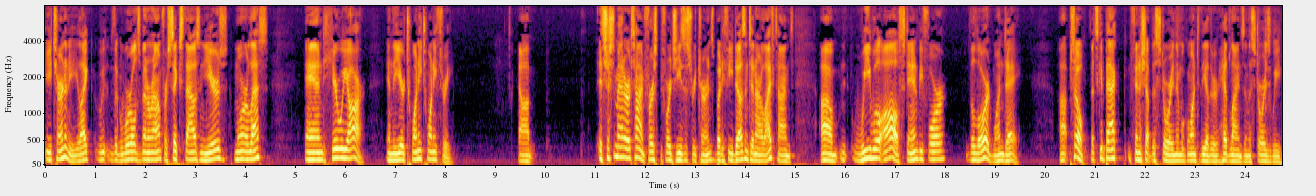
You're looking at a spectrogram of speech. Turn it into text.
eternity. Like the world's been around for 6,000 years, more or less, and here we are in the year 2023. Um, it's just a matter of time, first before Jesus returns, but if he doesn't in our lifetimes, um, we will all stand before the Lord one day. Uh, so let's get back and finish up this story, and then we'll go on to the other headlines and the stories we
